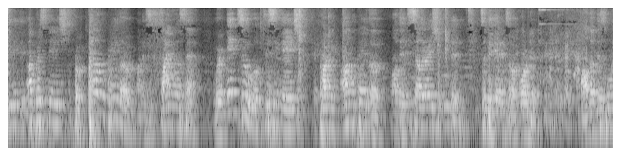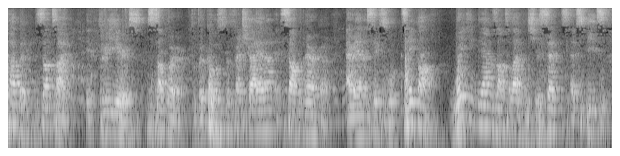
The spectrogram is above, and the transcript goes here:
leaving the upper stage to propel the payload on its final ascent, where it too will disengage, imparting on the payload all the acceleration needed to begin its own orbit. All of this will happen sometime in three years, somewhere from the coast of French Guiana in South America. Ariane 6 will take off, waking the Amazon to life as she ascends at speeds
